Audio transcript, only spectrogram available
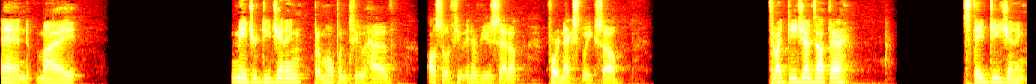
and my major degenning, but I'm hoping to have also a few interviews set up for next week. So, to my degens out there, stay degenning.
